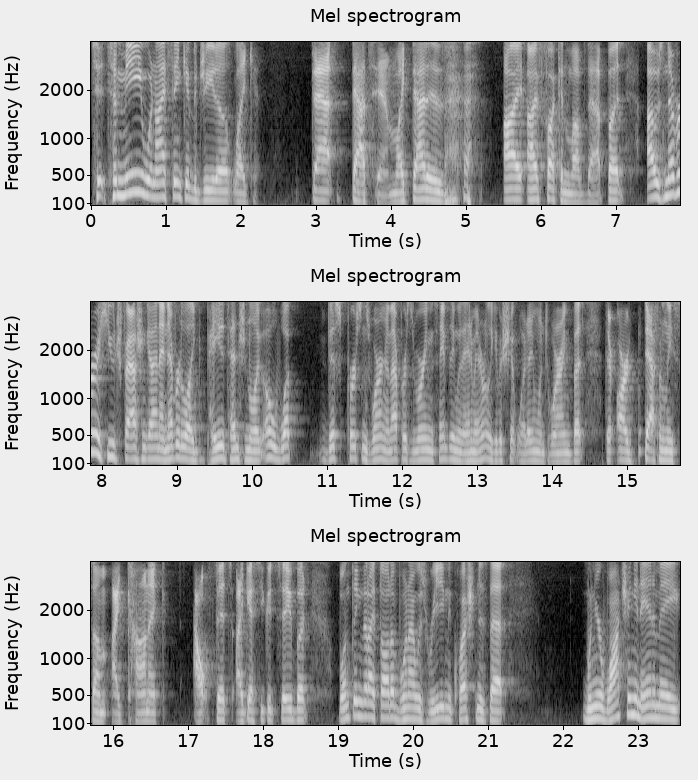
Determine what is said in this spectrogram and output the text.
to to me when I think of Vegeta, like that that's him. Like that is I I fucking love that. But I was never a huge fashion guy and I never like paid attention to like, oh what this person's wearing and that person's wearing the same thing with anime. I don't really give a shit what anyone's wearing, but there are definitely some iconic outfits, I guess you could say. But one thing that I thought of when I was reading the question is that when you're watching an anime,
